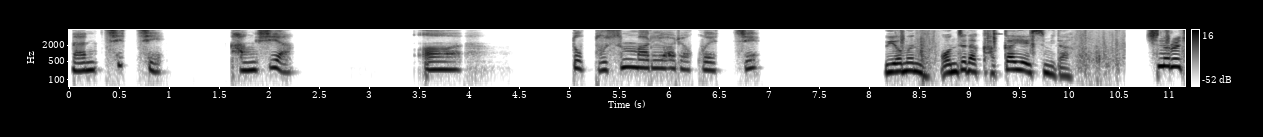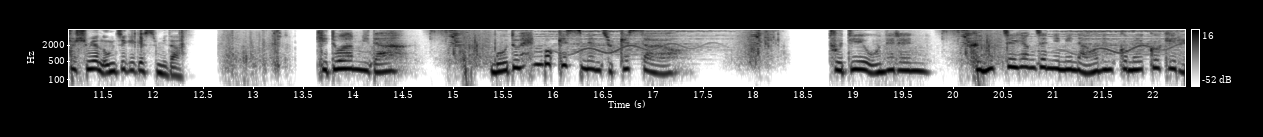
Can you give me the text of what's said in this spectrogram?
난 치치, 강시야. 아, 또 무슨 말을 하려고 했지? 위험은 언제나 가까이에 있습니다. 신호를 주시면 움직이겠습니다. 기도합니다. 모두 행복했으면 좋겠어요. 부디 오늘은 근육질 형제님이 나오는 꿈을 꾸기를.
